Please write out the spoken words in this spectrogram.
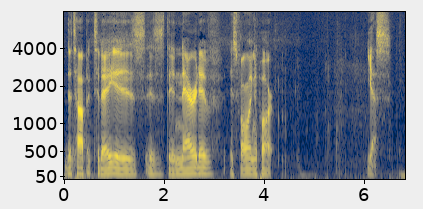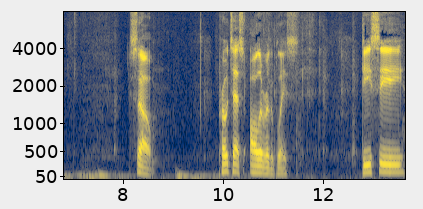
the topic today is is the narrative is falling apart. Yes. So, protests all over the place. DC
